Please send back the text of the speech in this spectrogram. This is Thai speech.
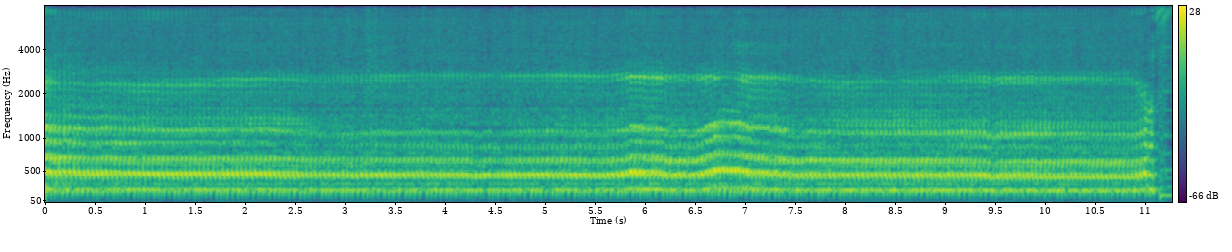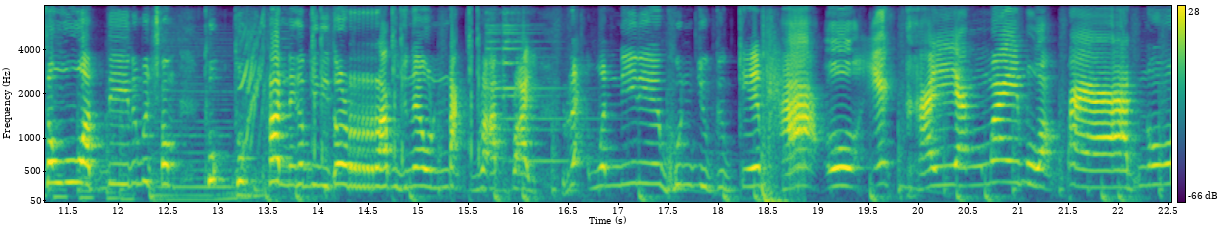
สวัสดีท่าน ผู้ชมทุกทุกท่านนะครับยินดีต้อนรับสู่ช anel นักราดไฟและวันนี้เนี่ยคุณอยู่กับเกม ROX ใครยังไม่บวก8งอ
